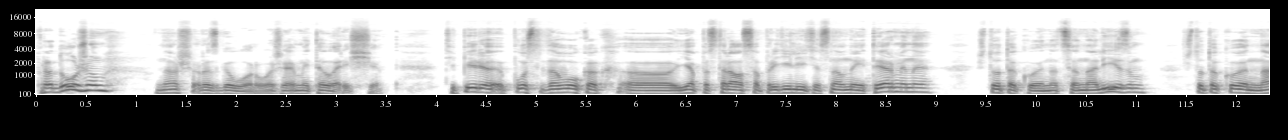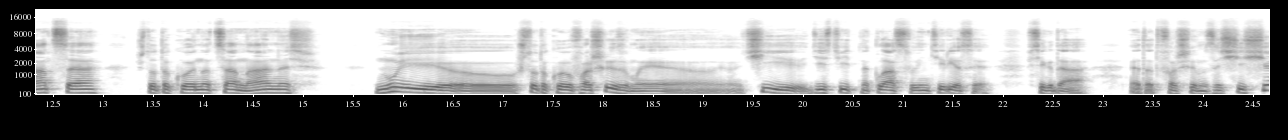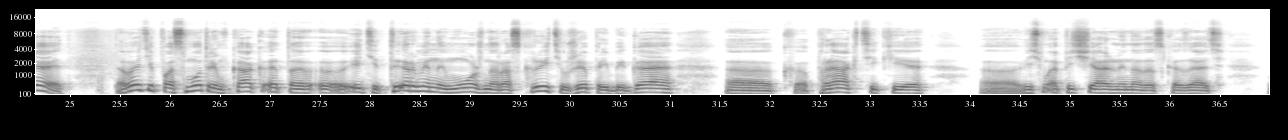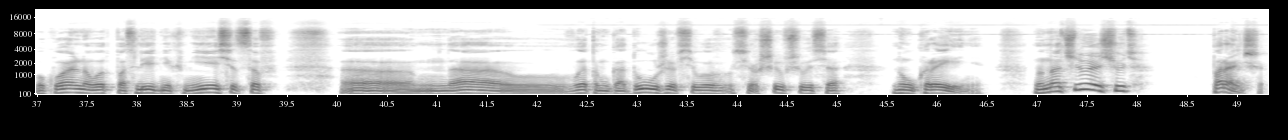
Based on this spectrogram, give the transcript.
Продолжим наш разговор, уважаемые товарищи. Теперь, э, после того, как э, я постарался определить основные термины, что такое национализм, что такое нация, что такое национальность, ну и э, что такое фашизм и э, чьи действительно классовые интересы всегда этот фашизм защищает, давайте посмотрим, как это, э, эти термины можно раскрыть, уже прибегая э, к практике, э, весьма печальной, надо сказать, буквально вот последних месяцев, да, в этом году уже всего свершившегося на Украине. Но начну я чуть пораньше.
